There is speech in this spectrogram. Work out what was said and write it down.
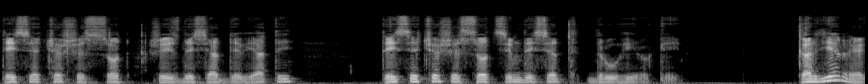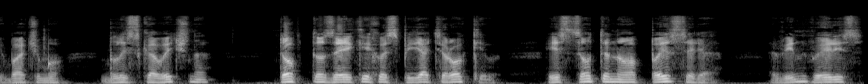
1669 1672 роки. Кар'єра, як бачимо, блискавична, тобто за якихось п'ять років із сотеного писаря він виріс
